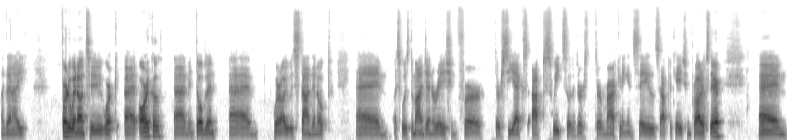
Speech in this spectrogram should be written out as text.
and then I further went on to work at Oracle um, in Dublin, um, where I was standing up, um, I suppose, demand generation for their CX app suite, so that their their marketing and sales application products there. Um,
